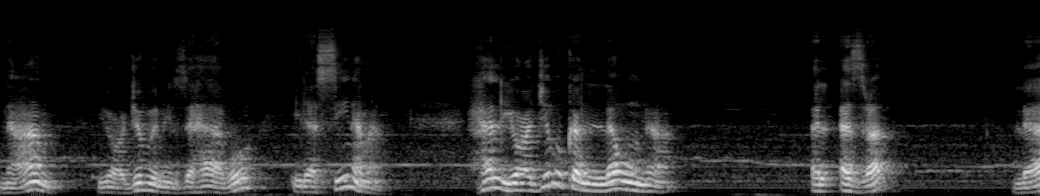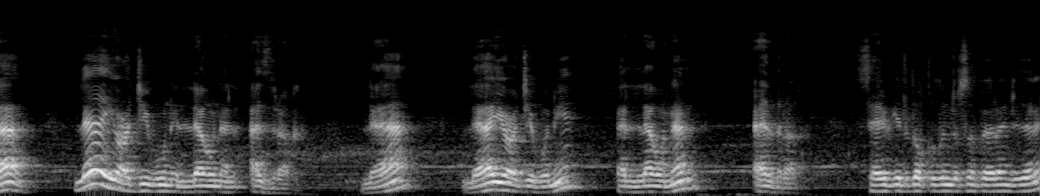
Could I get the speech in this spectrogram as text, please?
نعم يعجبني الذهاب إلى السينما هل يعجبك اللون الأزرق؟ لا La yu'cibuni levnel ezrak. La, la yu'cibuni el levnel ezrak. Sevgili 9. sınıf öğrencileri,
